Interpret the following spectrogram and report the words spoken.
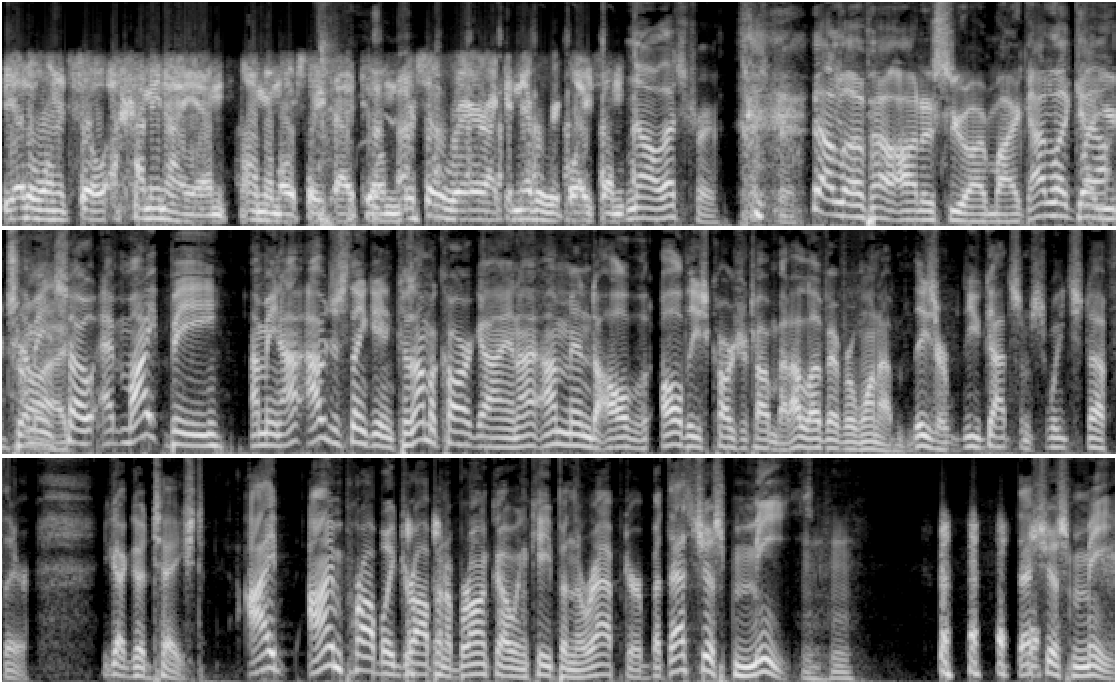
the other one, it's so. I mean, I am. I'm emotionally tied to them. They're so rare, I can never replace them. No, that's true. That's true. I love how honest you are, Mike. I like how you tried. I mean, so it might be. I mean, I, I was just thinking because I'm a car guy and I, I'm into all all these cars you're talking about. I love every one of them. These are you got some sweet stuff there. You got good taste. I I'm probably dropping a Bronco and keeping the Raptor, but that's just me. Mm-hmm. That's just me.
